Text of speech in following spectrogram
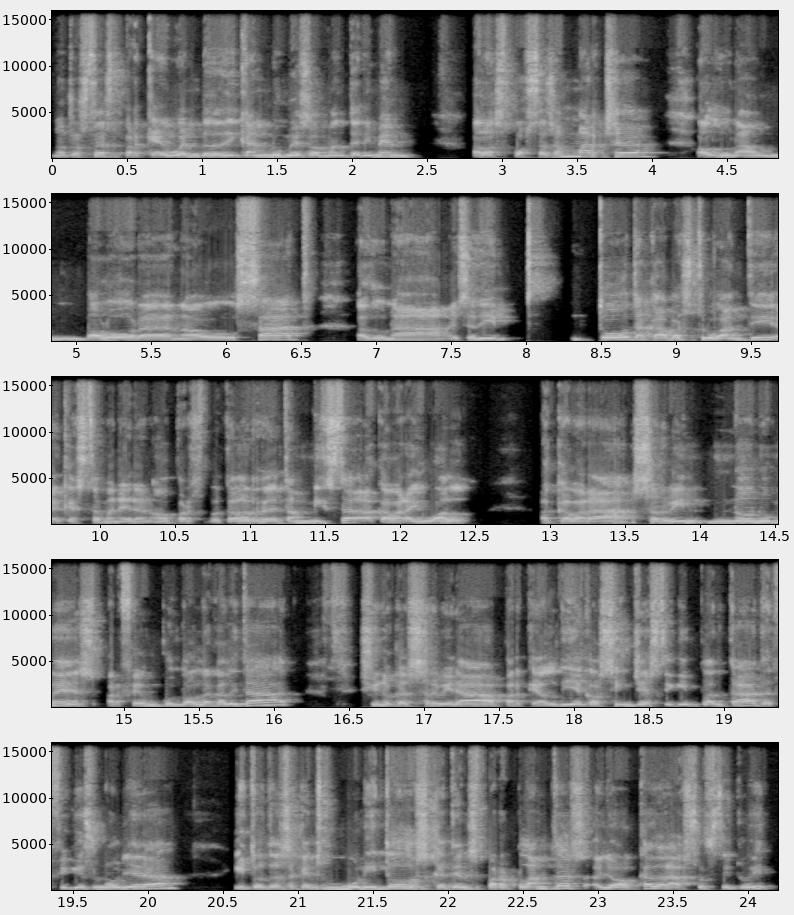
doncs, ostres, per què ho hem de dedicar només al manteniment? A les postes en marxa, a donar un valor en el SAT, a donar... És a dir, tot acabes trobant-hi aquesta manera, no? Per tant, la realitat mixta acabarà igual acabarà servint no només per fer un control de qualitat, sinó que servirà perquè el dia que el 5G estigui implantat et fiquis una ullera i tots aquests monitors que tens per plantes, allò quedarà substituït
